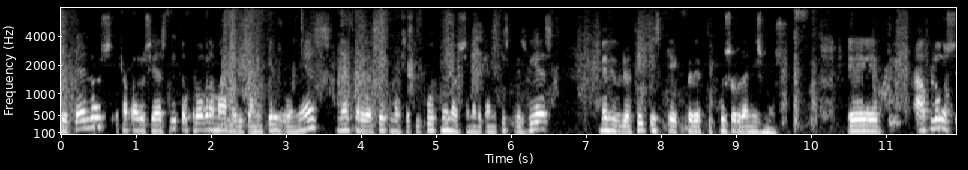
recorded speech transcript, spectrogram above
Και τέλος θα παρουσιαστεί το πρόγραμμα Αμερικανικές Γωνιές, μια συνεργασία του μορφωτικού τμήματος της Αμερικανικής Πρεσβείας με βιβλιοθήκες και εκπαιδευτικούς οργανισμούς. Ε, απλώς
